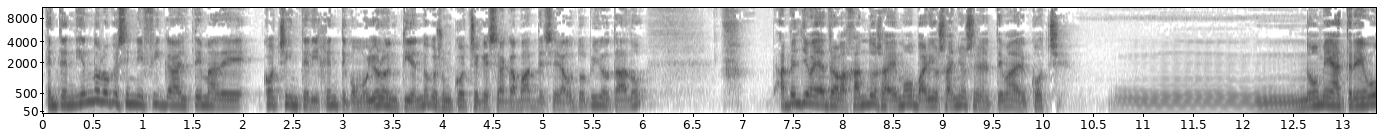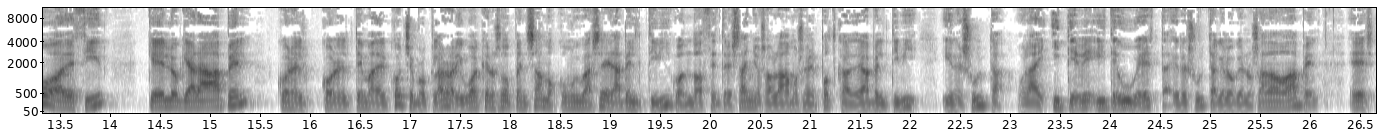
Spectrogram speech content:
Entendiendo lo que significa el tema de coche inteligente, como yo lo entiendo, que es un coche que sea capaz de ser autopilotado, Apple lleva ya trabajando, sabemos, varios años en el tema del coche. Mm, No me atrevo a decir qué es lo que hará Apple con el, con el tema del coche, porque claro, al igual que nosotros pensamos cómo iba a ser el Apple TV cuando hace tres años hablábamos en el podcast del Apple TV y resulta, o la ITV, ITV esta, y resulta que lo que nos ha dado Apple es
